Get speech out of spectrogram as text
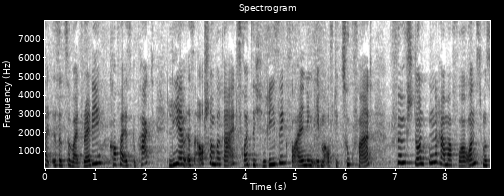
Haushalt ist jetzt soweit ready. Koffer ist gepackt. Liam ist auch schon bereit, freut sich riesig, vor allen Dingen eben auf die Zugfahrt. Fünf Stunden haben wir vor uns. Ich muss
